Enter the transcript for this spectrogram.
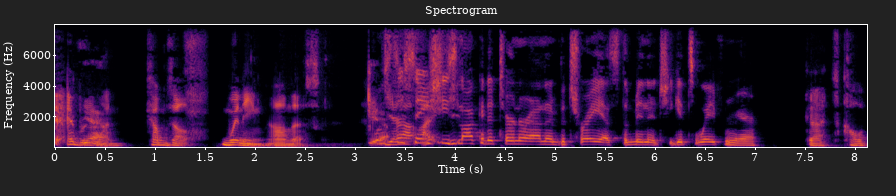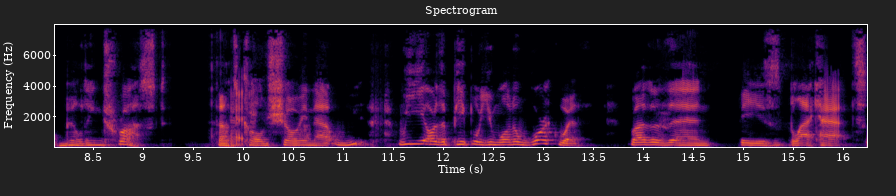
everyone comes out winning on this. What's Yeah, to say I- she's not going to turn around and betray us the minute she gets away from here? That's called building trust. That's Okay. called showing that we, we are the people you want to work with rather than these black hats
